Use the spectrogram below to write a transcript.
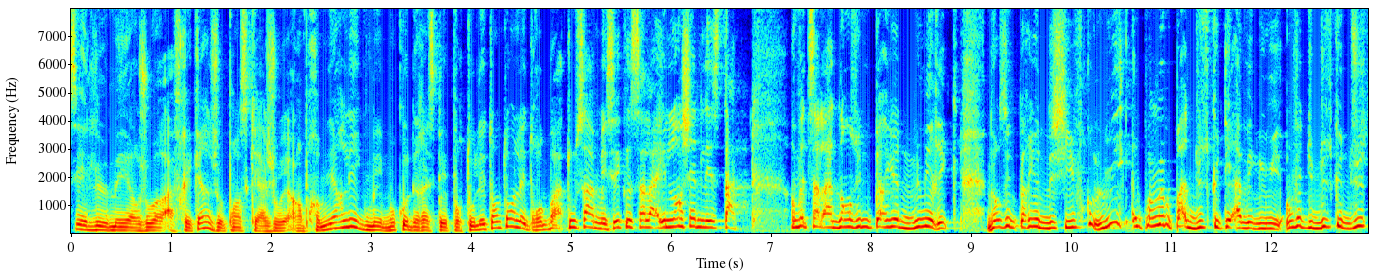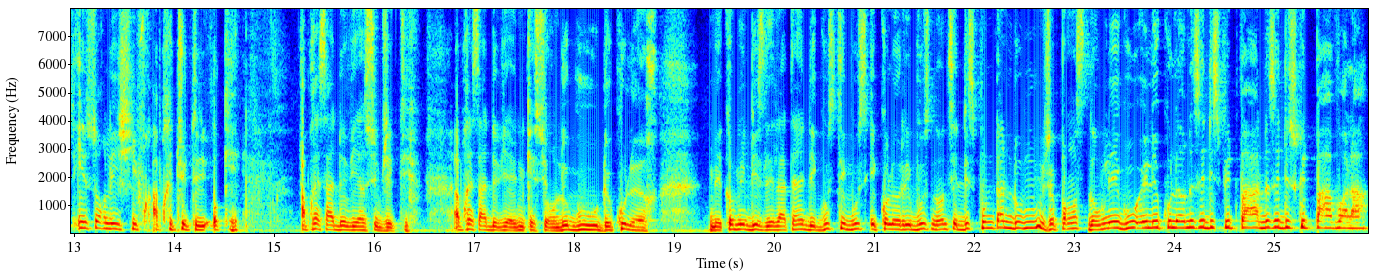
C'est le meilleur joueur africain, je pense, qui a joué en première ligue. Mais beaucoup de respect pour tous les tontons, les Drogba, tout ça. Mais c'est que Salah, il enchaîne les stats. En fait, Salah, dans une période numérique, dans une période de chiffres, lui, on peut même pas discuter avec lui. En fait, tu discutes juste, il sort les chiffres. Après, tu te dis, OK. Après, ça devient subjectif. Après, ça devient une question de goût, de couleur. Mais comme ils disent les latins, des gustibus et coloribus non c'est disputandum, je pense. Donc les goûts et les couleurs ne se disputent pas, ne se discutent pas, voilà.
